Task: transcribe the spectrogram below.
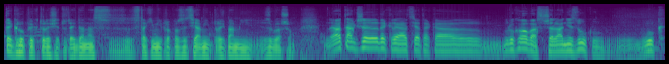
te grupy, które się tutaj do nas z takimi propozycjami, prośbami zgłoszą. A także rekreacja taka ruchowa, strzelanie z łuku. Łuk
